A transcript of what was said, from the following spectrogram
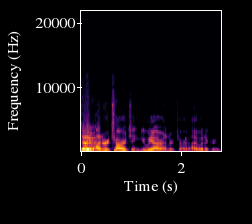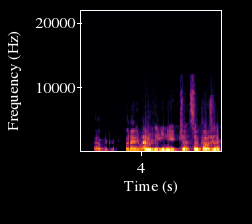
So anyway. Undercharging. You, we are undercharged. I would agree. I would agree. But anyway, everything you need. So, so coach, I hope,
